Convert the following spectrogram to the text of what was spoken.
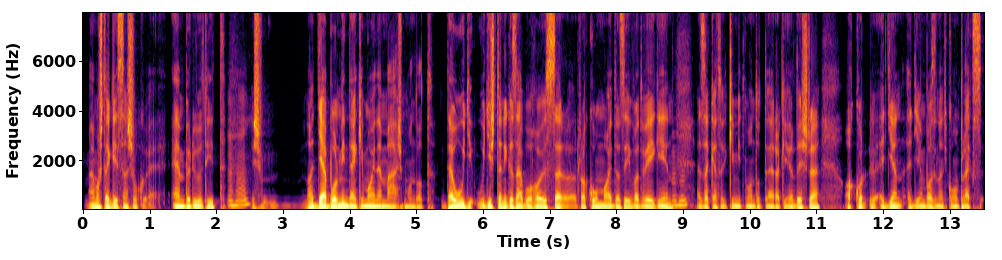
már most egészen sok ember ült itt, uh-huh. és nagyjából mindenki majdnem más mondott. De úgy, úgy Isten igazából, ha összerakom majd az évad végén uh-huh. ezeket, hogy ki mit mondott erre a kérdésre, akkor egy ilyen, egy ilyen bazi nagy komplex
